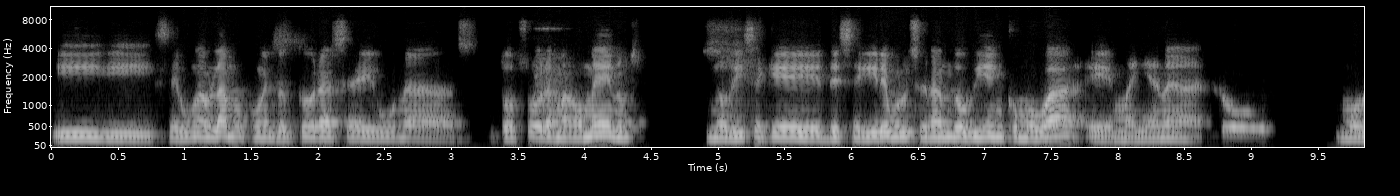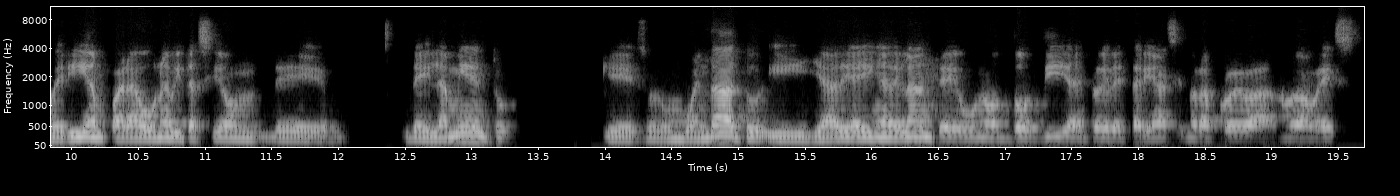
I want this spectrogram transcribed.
y según hablamos con el doctor hace unas dos horas más o menos, nos dice que de seguir evolucionando bien como va, eh, mañana lo moverían para una habitación de, de, aislamiento, que eso es un buen dato, y ya de ahí en adelante, unos dos días, entonces le estarían haciendo la prueba nueva vez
